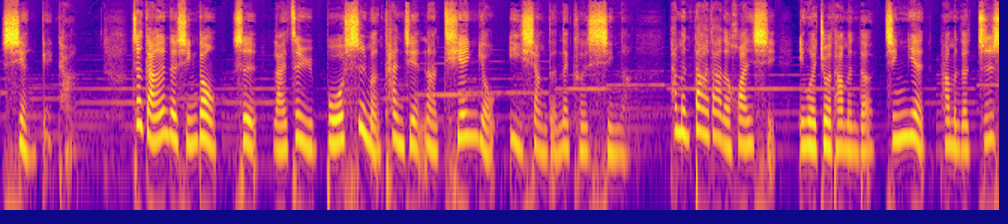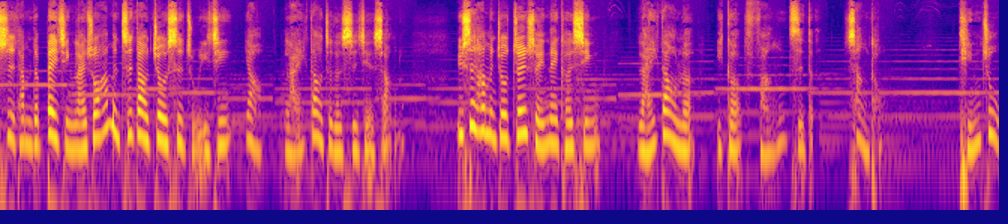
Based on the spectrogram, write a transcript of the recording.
献给他，这感恩的行动是来自于博士们看见那天有异象的那颗心啊！他们大大的欢喜，因为就他们的经验、他们的知识、他们的背景来说，他们知道救世主已经要来到这个世界上了。于是他们就追随那颗心，来到了一个房子的上头，停住，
